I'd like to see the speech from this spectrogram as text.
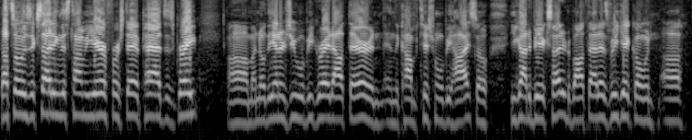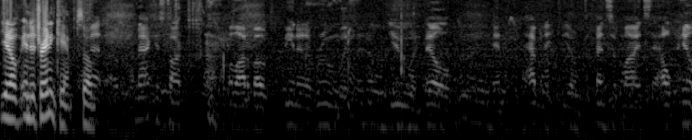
that's always exciting this time of year. First day of pads is great. Um, I know the energy will be great out there and, and the competition will be high. So you got to be excited about that as we get going, uh, you know, into training camp. So. Matt, uh, Mac has talked a lot about being in a room with you and Bill and having you know defensive minds to help him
